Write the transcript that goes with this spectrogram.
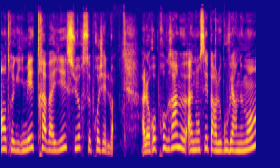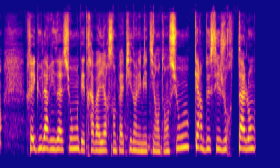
entre guillemets, travailler sur ce projet de loi. Alors, au programme annoncé par le gouvernement, régularisation des travailleurs sans papier dans les métiers en tension, carte de séjour talent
